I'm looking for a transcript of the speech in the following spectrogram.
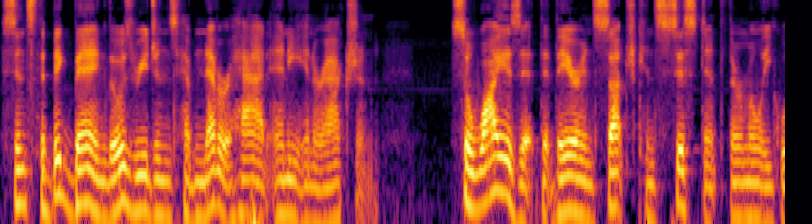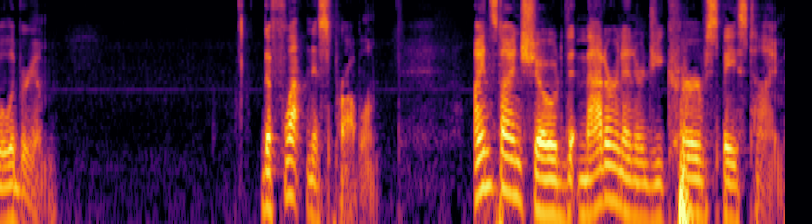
Since the Big Bang, those regions have never had any interaction. So why is it that they are in such consistent thermal equilibrium? The flatness problem. Einstein showed that matter and energy curve spacetime.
